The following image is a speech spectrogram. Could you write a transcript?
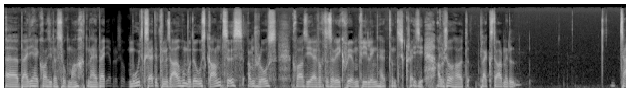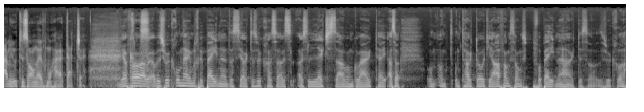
äh, beide haben quasi das so gemacht. Haben beide aber schon Mut gesetzt für ein Album, das aus Ganzes am Schluss quasi einfach das Requiem-Feeling hat. Und das ist crazy. Aber schon halt Black Star mit 10 Minuten Song einfach mal hertatschen. Ja, voll, aber, aber es ist wirklich unheimlich bei beiden, dass sie halt das wirklich als, als, als letztes Album gewählt haben. Also, und, und, und halt auch die Anfangssongs von beiden halt. So. Das ist wirklich, oh.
